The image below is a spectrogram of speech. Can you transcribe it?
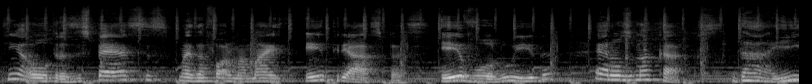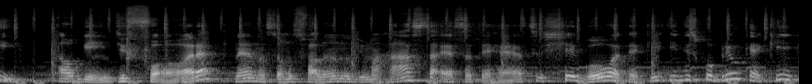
Tinha outras espécies, mas a forma mais, entre aspas, evoluída eram os macacos. Daí, alguém de fora, né, nós estamos falando de uma raça extraterrestre, chegou até aqui e descobriu que aqui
